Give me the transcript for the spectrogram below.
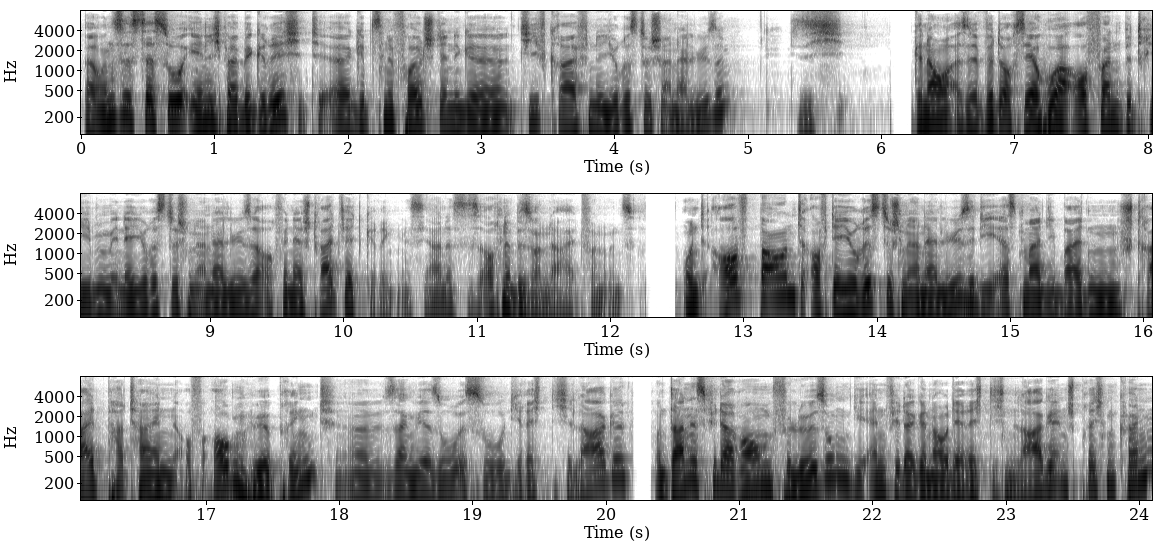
Bei uns ist das so, ähnlich bei Begericht, äh, gibt es eine vollständige, tiefgreifende juristische Analyse, die sich Genau, also wird auch sehr hoher Aufwand betrieben in der juristischen Analyse, auch wenn der Streitwert gering ist. Ja, das ist auch eine Besonderheit von uns. Und aufbauend auf der juristischen Analyse, die erstmal die beiden Streitparteien auf Augenhöhe bringt, äh, sagen wir, so ist so die rechtliche Lage. Und dann ist wieder Raum für Lösungen, die entweder genau der rechtlichen Lage entsprechen können.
